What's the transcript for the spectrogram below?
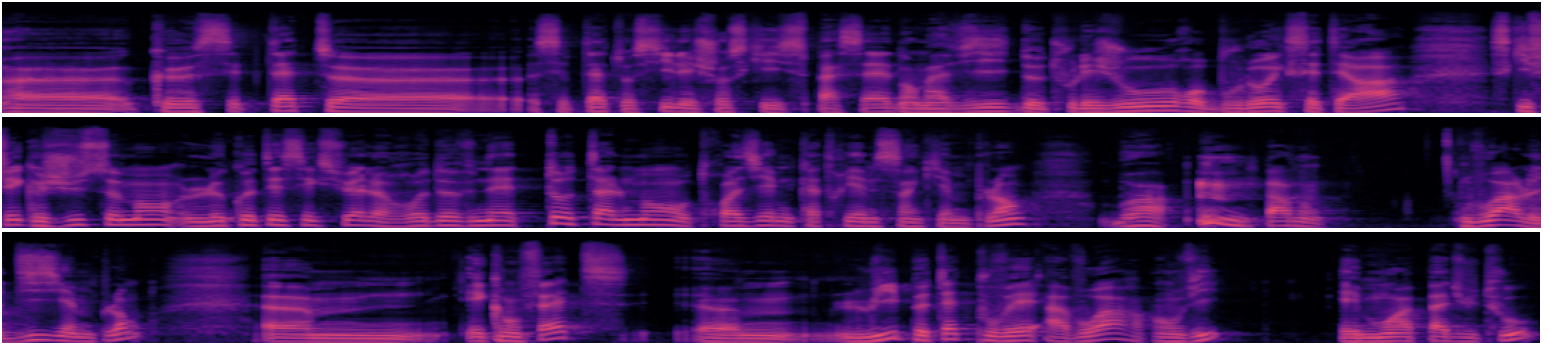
euh, que c'est peut-être euh, c'est peut-être aussi les choses qui se passaient dans ma vie de tous les jours au boulot etc ce qui fait que justement le côté sexuel redevenait totalement au troisième quatrième cinquième plan voire pardon voire le dixième plan euh, et qu'en fait lui peut-être pouvait avoir envie et moi pas du tout.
